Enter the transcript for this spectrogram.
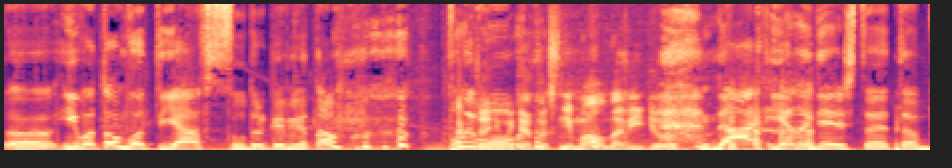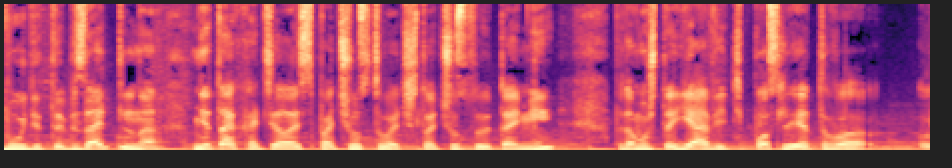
Э, И потом вот я с судорогами там плыву. Кто-нибудь это снимал на видео? Да, я надеюсь, что это будет обязательно. Мне так хотелось почувствовать, что чувствуют они, потому что я ведь после этого э,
